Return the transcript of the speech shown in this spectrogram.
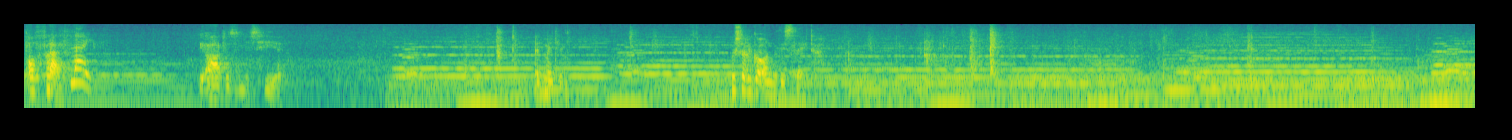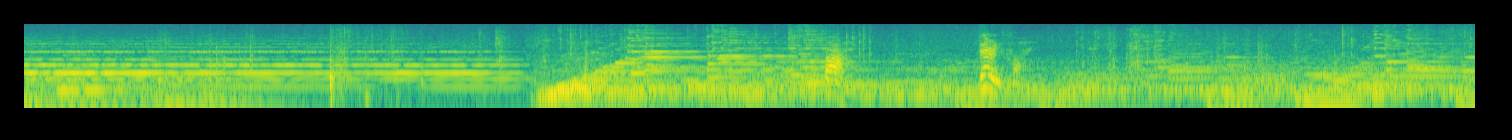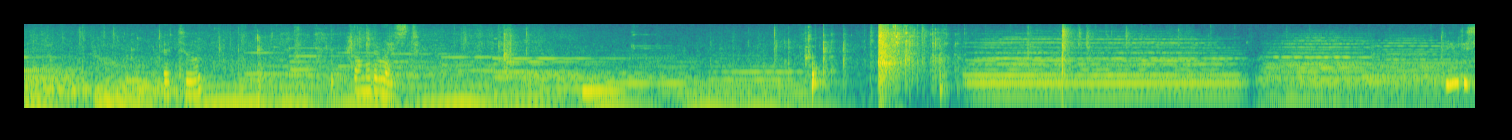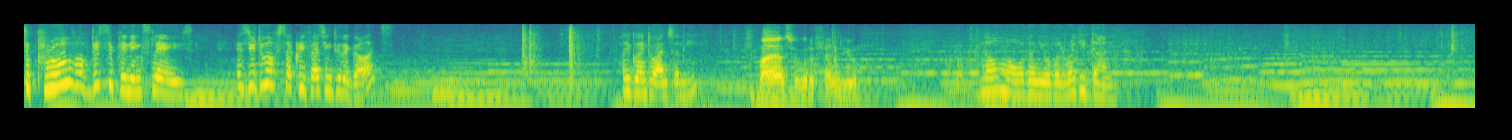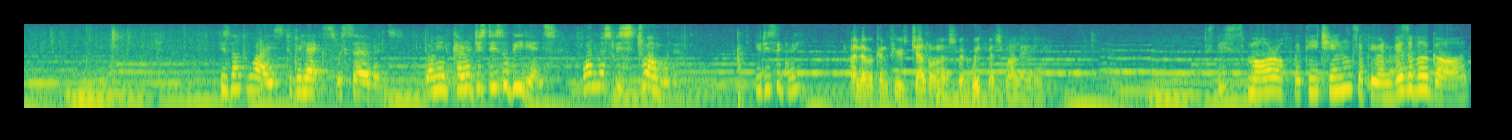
of life. life. The artisan is here. Admit him. We shall go on with this later. Show me the rest. Do you disapprove of disciplining slaves as you do of sacrificing to the gods? Are you going to answer me? My answer would offend you. No more than you have already done. It is not wise to be lax with servants. It only encourages disobedience. One must be strong with them. You disagree? I never confuse gentleness with weakness, my lady. Is this more of the teachings of your invisible God?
